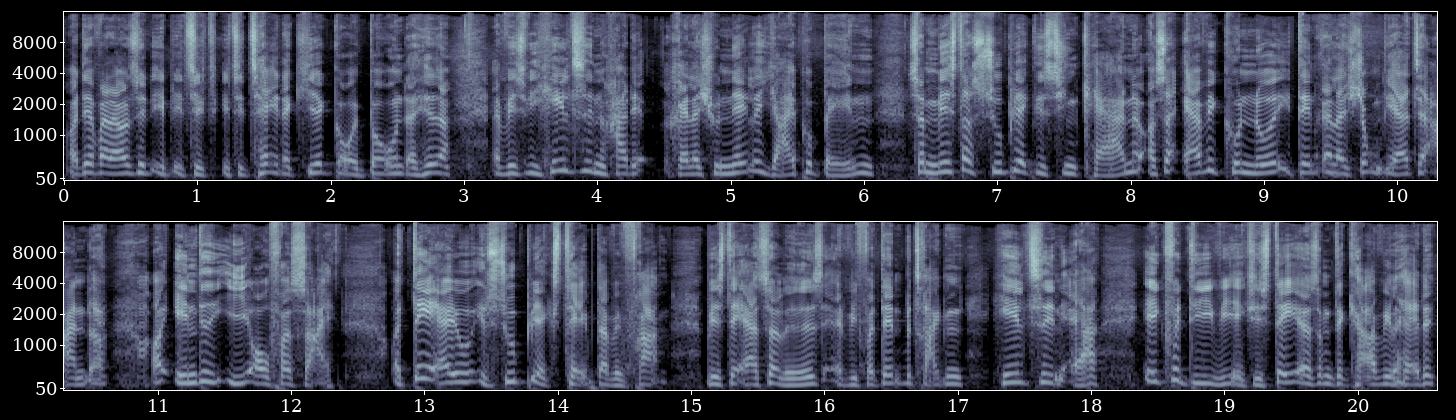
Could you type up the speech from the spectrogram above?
Og derfor er der også et, et, et, et citat af Kirkegaard i bogen, der hedder, at hvis vi hele tiden har det relationelle jeg på banen, så mister subjektet sin kerne, og så er vi kun noget i den relation, vi er til andre, og intet i og for sig. Og det er jo et subjektstab, der vil frem, hvis det er således, at vi for den betragtning hele tiden er, ikke fordi vi eksisterer, som det kan vil have det,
